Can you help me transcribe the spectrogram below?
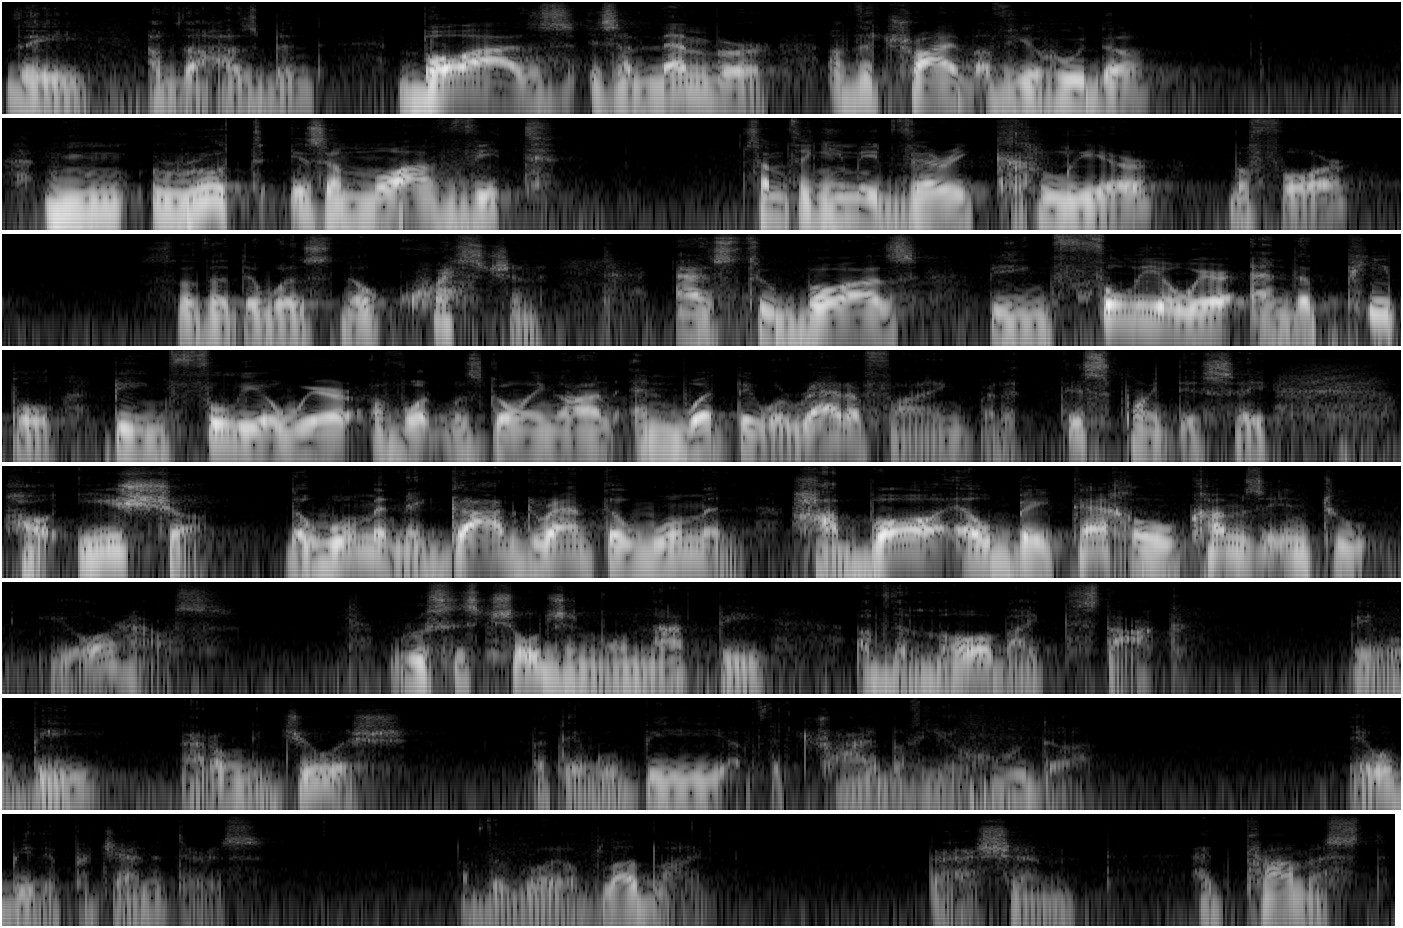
the, of the husband. Boaz is a member of the tribe of Yehuda. Ruth is a Moavite, something he made very clear before, so that there was no question as to Boaz being fully aware and the people being fully aware of what was going on and what they were ratifying. But at this point, they say, Ha'isha, the woman, may God grant the woman, Haba el Beitecha, who comes into your house. Ruth's children will not be of the Moabite stock. They will be not only Jewish, but they will be of the tribe of Yehuda. They will be the progenitors of the royal bloodline that Hashem had promised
